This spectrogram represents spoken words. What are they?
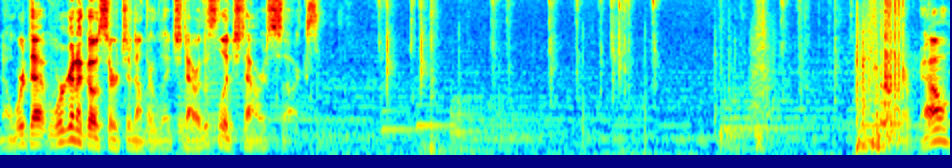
no, we're dead. we're gonna go search another Lich Tower. This Lich Tower sucks. There we go.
